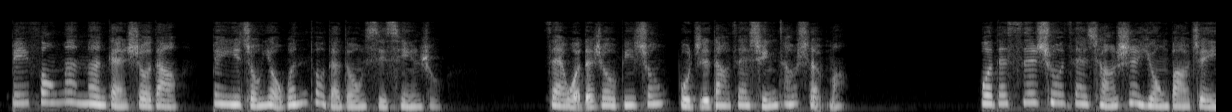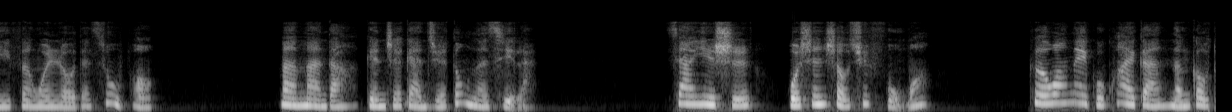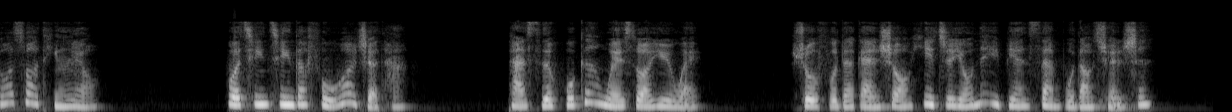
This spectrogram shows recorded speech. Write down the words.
鼻缝慢慢感受到被一种有温度的东西侵入，在我的肉壁中，不知道在寻找什么。我的私处在尝试拥抱这一份温柔的触碰，慢慢的跟着感觉动了起来。下意识，我伸手去抚摸，渴望那股快感能够多做停留。我轻轻的抚握着他，他似乎更为所欲为，舒服的感受一直由那边散布到全身。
